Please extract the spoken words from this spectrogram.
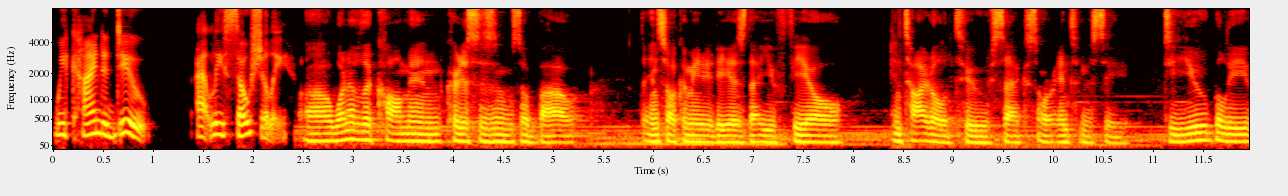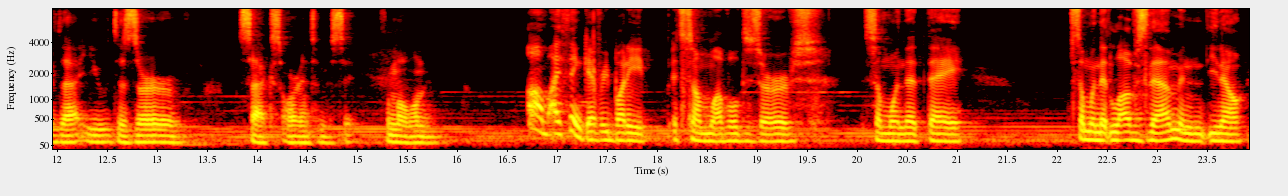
we kind of do, at least socially. Uh, one of the common criticisms about the incel community is that you feel entitled to sex or intimacy. Do you believe that you deserve sex or intimacy from a woman? Um, I think everybody at some level deserves someone that they, someone that loves them and you know,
